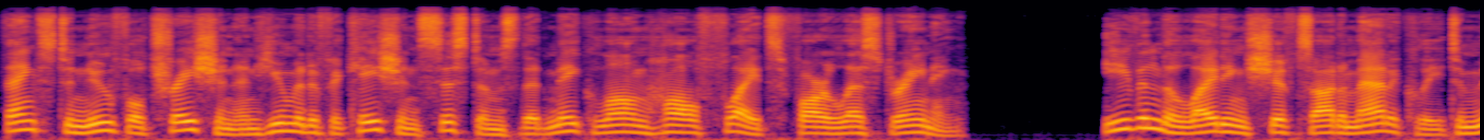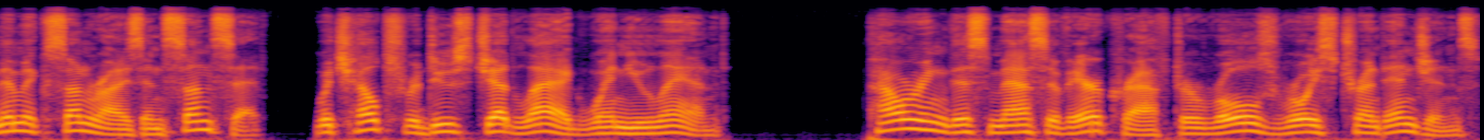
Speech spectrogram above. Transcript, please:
thanks to new filtration and humidification systems that make long-haul flights far less draining. Even the lighting shifts automatically to mimic sunrise and sunset, which helps reduce jet lag when you land. Powering this massive aircraft are Rolls-Royce Trent engines,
